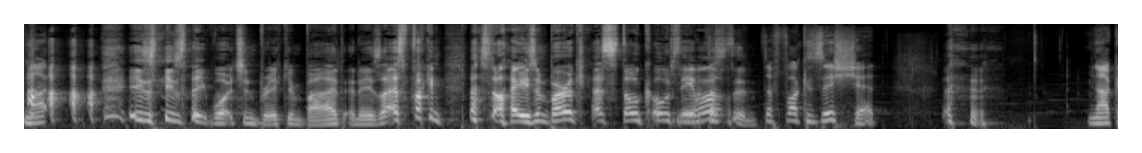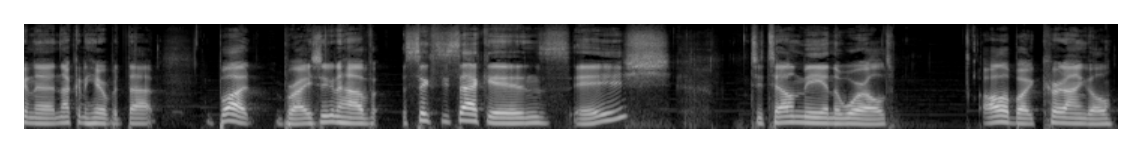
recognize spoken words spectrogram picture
not. he's he's like watching Breaking Bad, and he's like, "That's fucking that's not Heisenberg. That's Stone Cold Steve what the- Austin." The, fuck is this shit? not gonna not gonna hear about that. But Bryce, you're gonna have 60 seconds ish to tell me and the world all about Kurt Angle,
